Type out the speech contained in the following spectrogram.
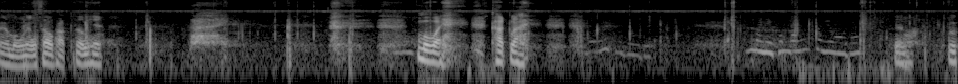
อ่าหมองนางเศร้าผักเท่านี้บ่ไหว คักหลายมันนี่คนนั้นก็อยู่นะแม่นบ่อือ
